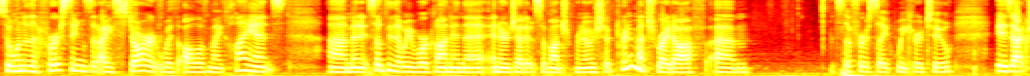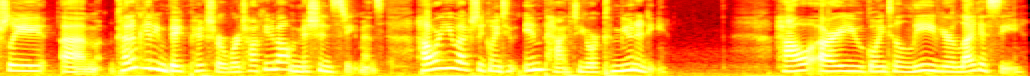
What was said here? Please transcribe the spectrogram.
So one of the first things that I start with all of my clients, um, and it's something that we work on in the energetics of entrepreneurship pretty much right off. Um, it's the first like week or two is actually um, kind of getting big picture we're talking about mission statements how are you actually going to impact your community how are you going to leave your legacy?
